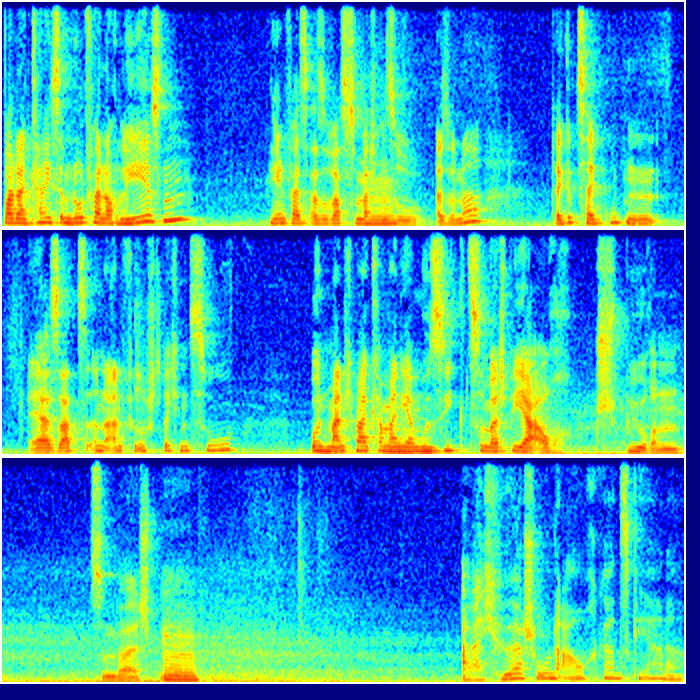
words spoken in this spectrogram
Boah, dann kann ich es im Notfall noch lesen. Jedenfalls, also was zum Beispiel mhm. so, also ne, da gibt es halt guten Ersatz in Anführungsstrichen zu. Und manchmal kann man mhm. ja Musik zum Beispiel ja auch spüren. Zum Beispiel. Mhm. Aber ich höre schon auch ganz gerne.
